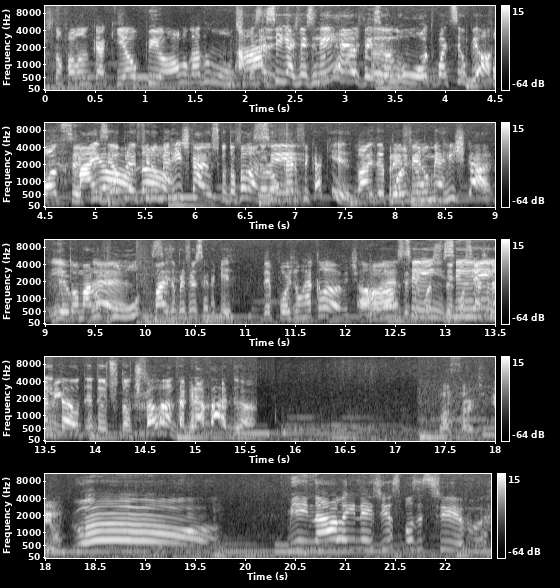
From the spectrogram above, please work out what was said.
Estão falando que aqui é o pior lugar do mundo. Tipo ah, assim, sim, às vezes nem é, às vezes É. o outro pode ser o pior. Pode ser Mas pior, eu prefiro não. me arriscar, é isso que eu tô falando. Eu não Sim. quero ficar aqui. Mas depois prefiro não- me arriscar e Eu- tomar no é, cu, mas eu prefiro sair daqui. Depois não reclame, tipo, Aham, né? Você sim, depois você tem sim, consciência, né, amiga? então, eu tô, te- tô te falando, tá gravado. Boa sorte, viu? Uou! Me inala energias positivas.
